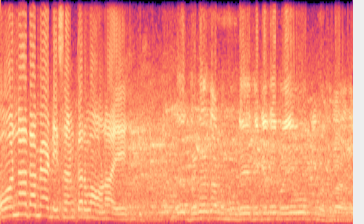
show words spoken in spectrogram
ਉਹਨਾਂ ਦਾ ਮੈਡੀਸਨ ਕਰਵਾਉਣ ਆਏ ਸੀ। ਇਹ ਜਿਹੜੇ ਤੁਹਾਨੂੰ ਮੁੰਡੇ ਇੱਥੇ ਕਹਿੰਦੇ ਪਏ ਉਹ ਕੀ ਮਸਲਾ ਹੈ?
